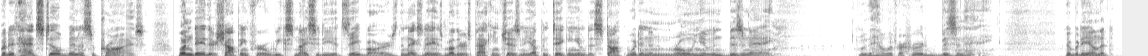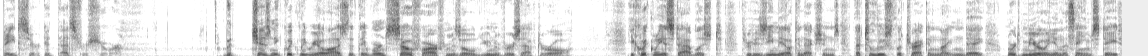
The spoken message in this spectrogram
But it had still been a surprise. One day they're shopping for a week's nicety at Zabar's. The next day his mother is packing Chesney up and taking him to Stockwood and enrolling him in Bissonnet. Who the hell ever heard of Bissonnet? Nobody on the debate circuit, that's for sure. But Chesney quickly realized that they weren't so far from his old universe after all. He quickly established, through his email connections, that Toulouse-Lautrec and Night and Day weren't merely in the same state,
